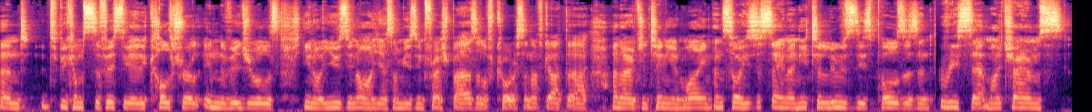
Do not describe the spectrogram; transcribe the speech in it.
and to become sophisticated cultural individuals, you know, using, oh yes, I'm using fresh basil, of course, and I've got uh, an Argentinian wine. And so he's just saying, I need to lose these poses and reset my charms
